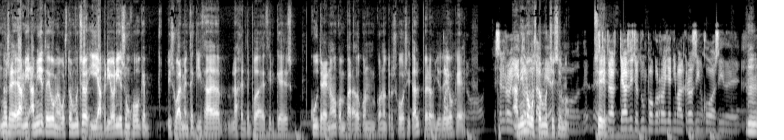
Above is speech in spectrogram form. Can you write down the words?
No sé, a mí, a mí te digo, me gustó mucho y a priori es un juego que visualmente quizá la gente pueda decir que es cutre, ¿no? Comparado con, con otros juegos y tal, pero yo te digo que... pero es el a mí me rollito, ¿no? gustó También, muchísimo. De- Es Sí. que lo has- ya lo has dicho tú un poco, rollo Animal Crossing, juego así de, Mm,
